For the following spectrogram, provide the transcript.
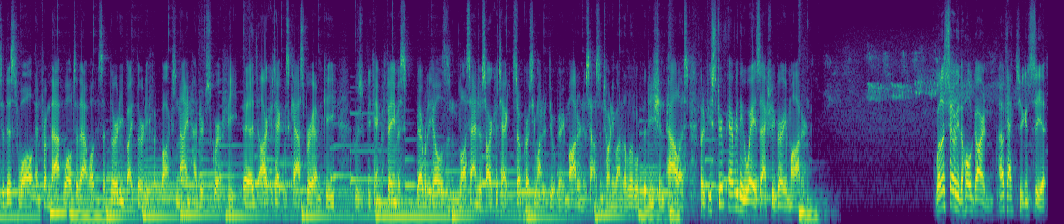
to this wall, and from that wall to that wall, it's a 30 by 30 foot box, 900 square feet. Uh, the architect was Caspar Ehmcke, who became a famous Beverly Hills and Los Angeles architect. So of course he wanted to do it very modern, house, and Tony wanted a little Venetian palace. But if you strip everything away, it's actually very modern. Well, let's show you the whole garden. Okay. So you can see it.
